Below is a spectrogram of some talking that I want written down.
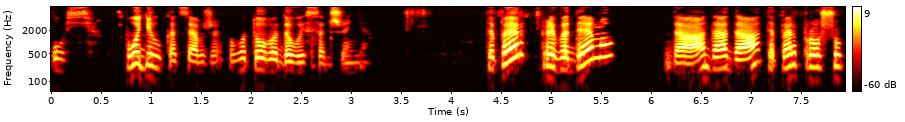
Ось, поділка ця вже готова до висадження. Тепер приведемо, да, да, да, тепер прошу,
